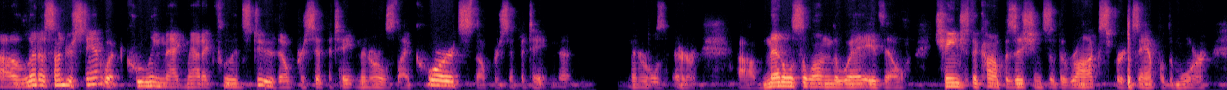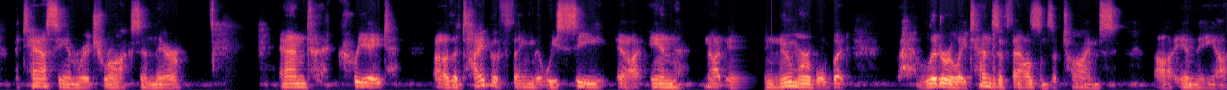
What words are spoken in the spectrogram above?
uh, let us understand what cooling magmatic fluids do. They'll precipitate minerals like quartz, they'll precipitate minerals or uh, metals along the way, they'll change the compositions of the rocks, for example, the more potassium-rich rocks in there, and create uh, the type of thing that we see uh, in not innumerable, but literally tens of thousands of times uh, in, the, uh,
